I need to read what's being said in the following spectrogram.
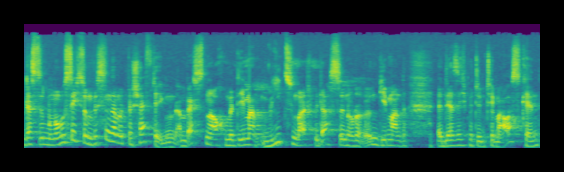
das, man muss sich so ein bisschen damit beschäftigen und am besten auch mit jemandem wie zum Beispiel Dustin oder irgendjemand, äh, der sich mit dem Thema auskennt,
